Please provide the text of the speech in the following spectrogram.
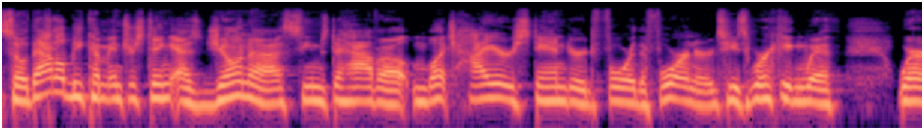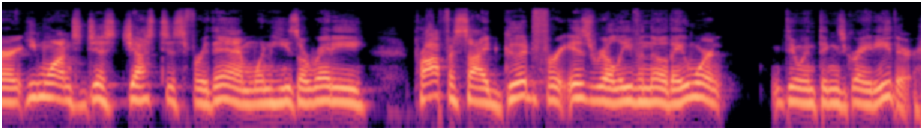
So that'll become interesting as Jonah seems to have a much higher standard for the foreigners he's working with, where he wants just justice for them when he's already prophesied good for Israel, even though they weren't doing things great either.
